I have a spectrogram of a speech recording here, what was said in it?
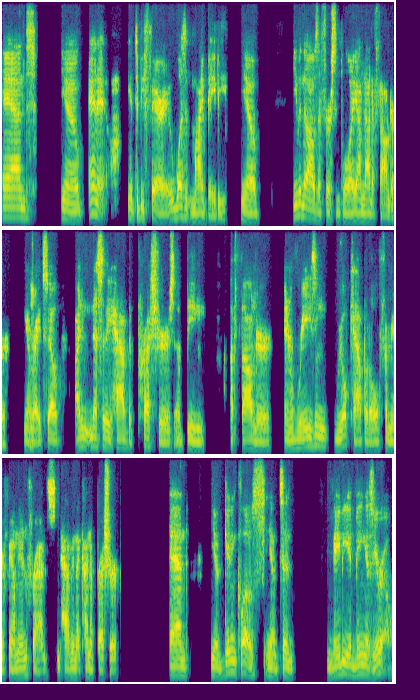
And you know, and it, you know, to be fair, it wasn't my baby. You know, even though I was a first employee, I'm not a founder. You know, yeah. right? So I didn't necessarily have the pressures of being a founder and raising real capital from your family and friends and having that kind of pressure and you know getting close you know to maybe it being a zero,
